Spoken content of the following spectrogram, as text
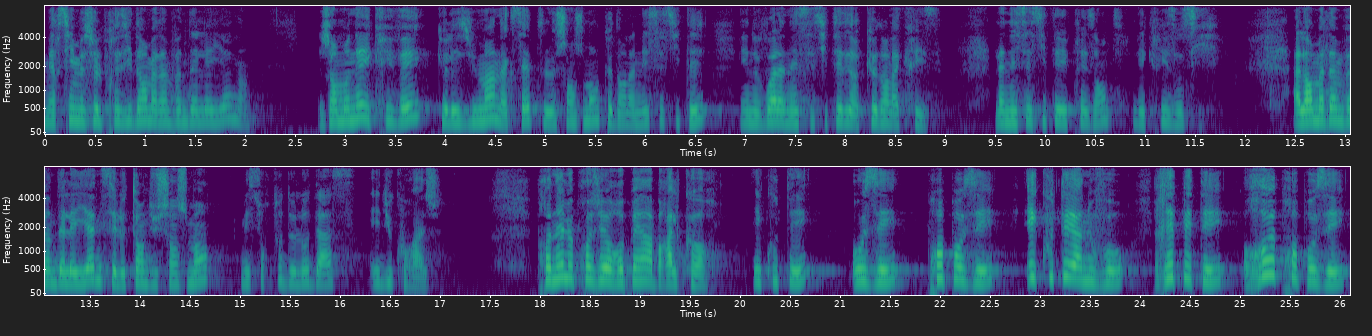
Merci, Monsieur le Président, Madame von der Leyen. Jean Monnet écrivait que les humains n'acceptent le changement que dans la nécessité et ne voient la nécessité que dans la crise. La nécessité est présente, les crises aussi. Alors, Madame von der Leyen, c'est le temps du changement, mais surtout de l'audace et du courage. Prenez le projet européen à bras-le-corps. Écoutez, osez, proposez, écoutez à nouveau, répétez, reproposez,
